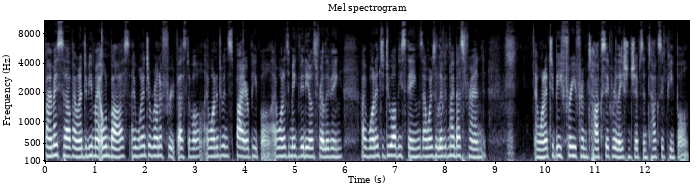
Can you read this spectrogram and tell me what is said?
by myself. I wanted to be my own boss. I wanted to run a fruit festival. I wanted to inspire people. I wanted to make videos for a living. I wanted to do all these things. I wanted to live with my best friend. I wanted to be free from toxic relationships and toxic people.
